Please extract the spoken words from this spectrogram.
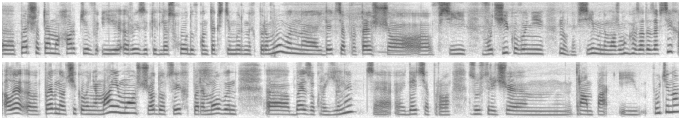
Е, Перша тема Харків і ризики для сходу в контексті мирних перемовин. Е, Йдеться про те, що е, всі в очікуванні, ну не всі, ми не можемо казати за всіх, але певне очікування маємо щодо цих перемовин без України. Це йдеться про зустріч ем, Трампа і Путіна,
